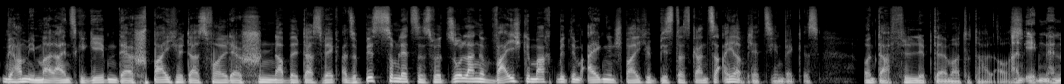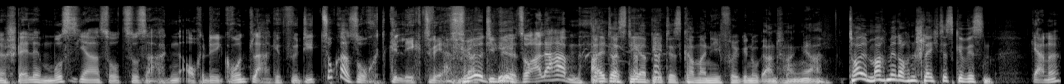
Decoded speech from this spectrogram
wir haben ihm mal eins gegeben, der speichelt das voll, der schnabbelt das weg. Also bis zum letzten. Es wird so lange weich gemacht mit dem eigenen Speichel, bis das ganze Eierplätzchen weg ist. Und da flippt er immer total aus. An irgendeiner Stelle muss ja sozusagen auch die Grundlage für die Zuckersucht gelegt werden, Für die, die- wir so alle haben. Altersdiabetes kann man nie früh genug anfangen, ja. Toll, mach mir doch ein schlechtes Gewissen. Gerne.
